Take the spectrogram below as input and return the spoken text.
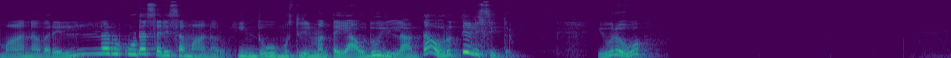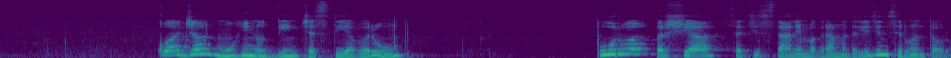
ಮಾನವರೆಲ್ಲರೂ ಕೂಡ ಸರಿಸಮಾನರು. ಹಿಂದೂ, ಮುಸ್ಲಿಂ ಅಂತ ಯಾವುದೂ ಇಲ್ಲ ಅಂತ ಅವರು ತಿಳಿಸಿದರು. ಇವರು ಖ್ವಾಜಾ ಮುಹಿನುದ್ದೀನ್ ಚಸ್ತಿಯವರು ಪೂರ್ವ ಪರ್ಷಿಯಾ ಸಚಿಸ್ತಾನ್ ಎಂಬ ಗ್ರಾಮದಲ್ಲಿ ಜನಿಸಿರುವಂಥವರು.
